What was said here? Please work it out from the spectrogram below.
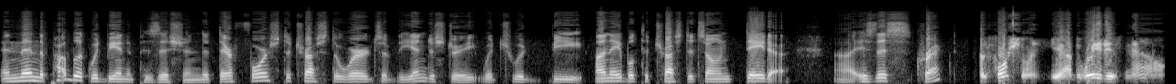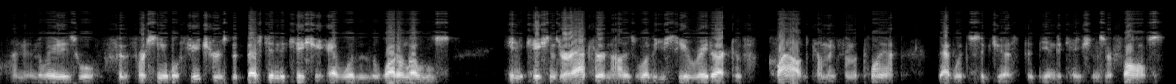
And then the public would be in a position that they're forced to trust the words of the industry, which would be unable to trust its own data. Uh, is this correct? Unfortunately, yeah. The way it is now, and the way it is will, for the foreseeable future, is the best indication you have whether the water levels indications are accurate or not is whether you see a radioactive cloud coming from the plant. That would suggest that the indications are false.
